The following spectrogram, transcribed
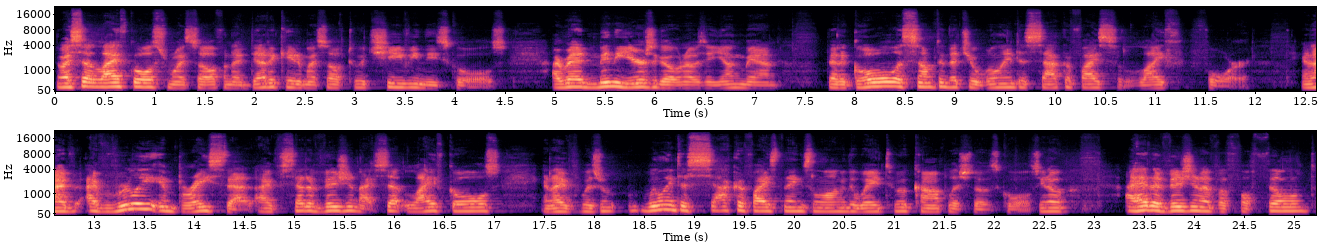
You know, I set life goals for myself and I dedicated myself to achieving these goals. I read many years ago when I was a young man that a goal is something that you're willing to sacrifice life for. And I've, I've really embraced that. I've set a vision, I've set life goals, and I was willing to sacrifice things along the way to accomplish those goals. You know, I had a vision of a fulfilled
